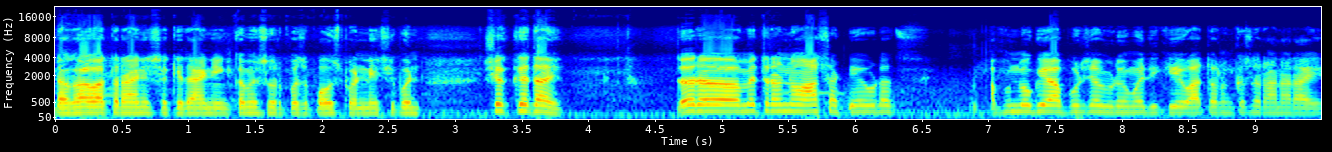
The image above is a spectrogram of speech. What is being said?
ढगाळ वातावरण आणि शक्यता आहे आणि कमी स्वरूपाचा पाऊस पडण्याची पण शक्यता आहे. तर मित्रांनो आजसाठी एवढंच. आपण बघूया पुढच्या व्हिडिओमध्ये की वातावरण कसं राहणार आहे.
